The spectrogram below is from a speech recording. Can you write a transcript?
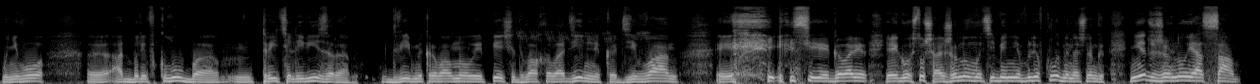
У него э, от Блев-клуба три телевизора, две микроволновые печи, два холодильника, диван. И, и, и говорит, я говорю, слушай, а жену мы тебе не в Блев-клубе начнем? Говорит, нет, жену я сам.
